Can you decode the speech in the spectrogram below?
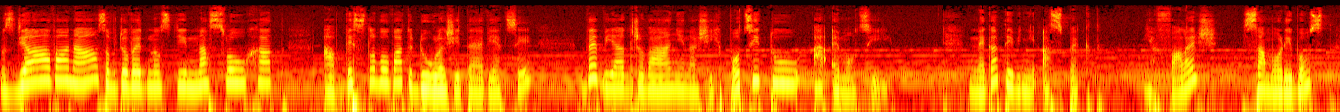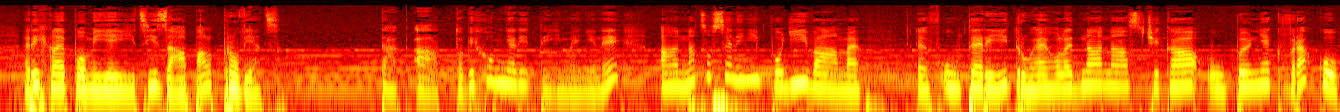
Vzdělává nás v dovednosti naslouchat a vyslovovat důležité věci ve vyjadřování našich pocitů a emocí. Negativní aspekt je faleš, samolibost, rychle pomíjející zápal pro věc. Tak a to bychom měli ty jmeniny a na co se nyní podíváme. V úterý 2. ledna nás čeká úplně k vraku.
